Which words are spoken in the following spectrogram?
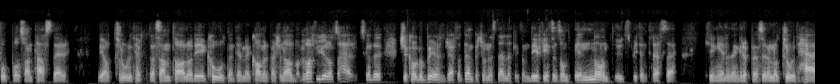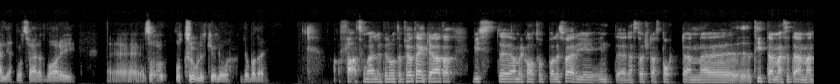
fotbollsfantaster. Vi har otroligt häftiga samtal och det är coolt när till och med kamerapersonal bara, men varför gör de så här? Ska inte Chicago Bears drafta den personen istället? Liksom? Det finns ett sånt enormt utspritt intresse kring hela den gruppen. Så det är en otroligt härlig atmosfär att vara i. Eh, så otroligt kul att jobba där. Fan ska man ärligt låta. För jag tänker att, att visst, eh, amerikansk fotboll i Sverige är inte den största sporten eh, tittarmässigt än, men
